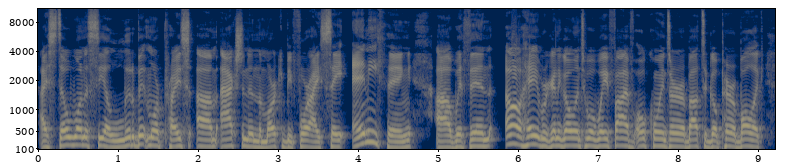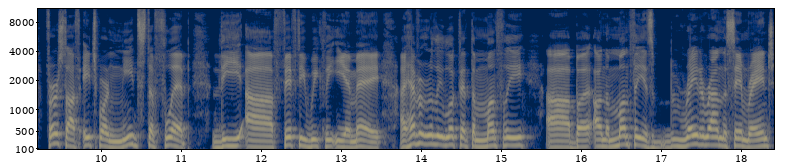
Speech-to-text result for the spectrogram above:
I still want to see a little bit more price um, action in the market before I say anything uh, within, oh, hey, we're going to go into a wave five. Altcoins are about to go parabolic. First off, HBAR needs to flip the uh, 50 weekly EMA. I haven't really looked at the monthly, uh, but on the monthly, it's right around the same range.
